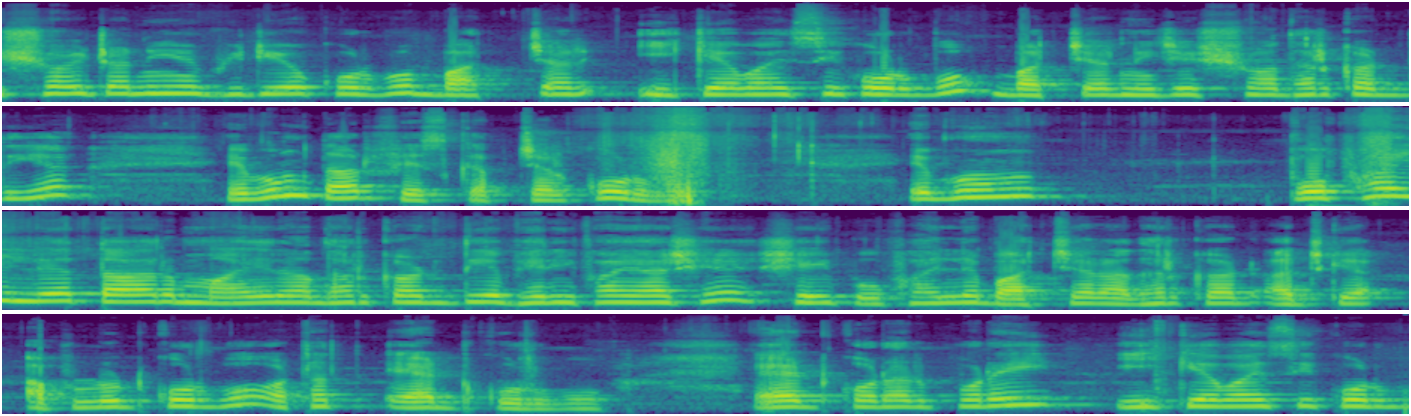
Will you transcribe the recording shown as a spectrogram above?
বিষয়টা নিয়ে ভিডিও করব, বাচ্চার ই কেওয়াইসি করব, বাচ্চার নিজস্ব আধার কার্ড দিয়ে এবং তার ফেস ক্যাপচার করব। এবং প্রোফাইলে তার মায়ের আধার কার্ড দিয়ে ভেরিফাই আসে, সেই প্রোফাইলে বাচ্চার আধার কার্ড আজকে আপলোড করব, অর্থাৎ অ্যাড করব। অ্যাড করার পরেই ই কেওয়াইসি করব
